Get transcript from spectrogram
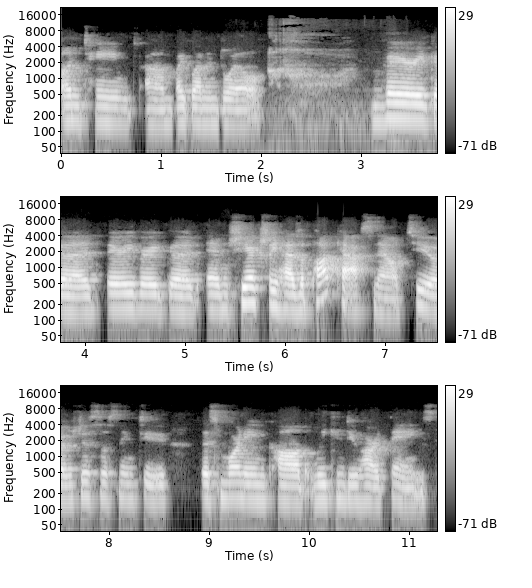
Untamed um, by Glennon Doyle. Very good, very very good. And she actually has a podcast now too. I was just listening to this morning called "We Can Do Hard Things,"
